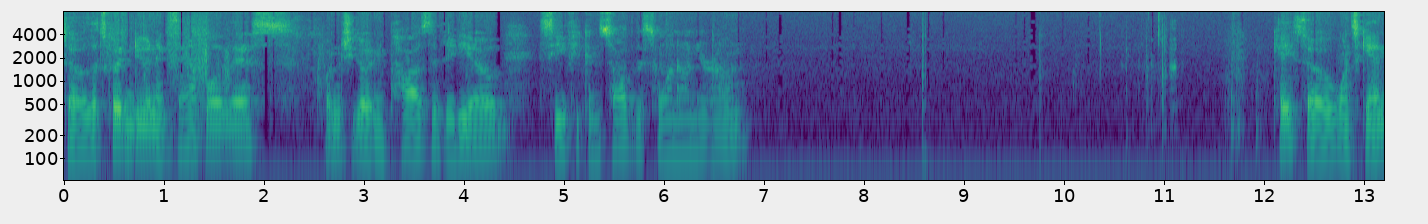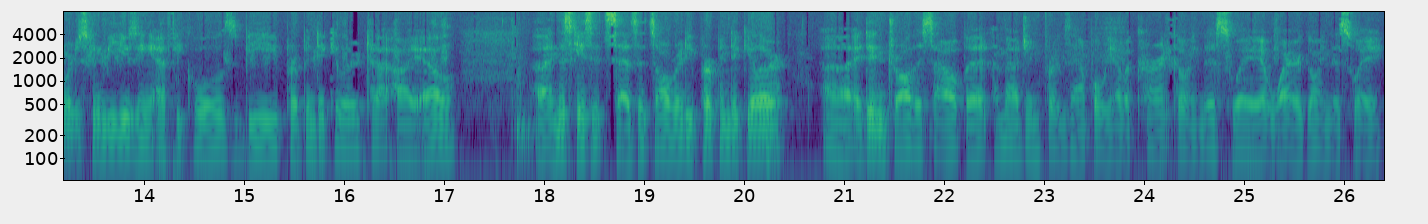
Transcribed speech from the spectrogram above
So let's go ahead and do an example of this. Why don't you go ahead and pause the video, see if you can solve this one on your own. Okay, so once again, we're just going to be using F equals B perpendicular to IL. Uh, in this case, it says it's already perpendicular. Uh, I didn't draw this out, but imagine, for example, we have a current going this way, a wire going this way,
